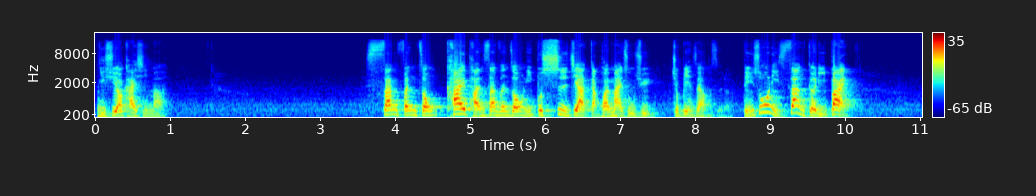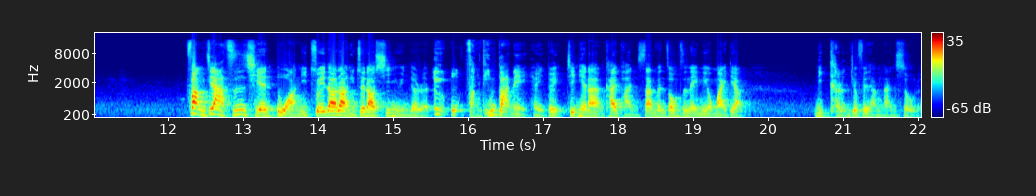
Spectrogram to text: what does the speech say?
你需要开心吗？三分钟开盘三分钟，你不试价赶快卖出去，就变这样子了。等于说你上个礼拜放假之前，哇，你追到让你追到星云的人，哎呦，涨停板呢？嘿，对，今天来讲开盘三分钟之内没有卖掉。你可能就非常难受了。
